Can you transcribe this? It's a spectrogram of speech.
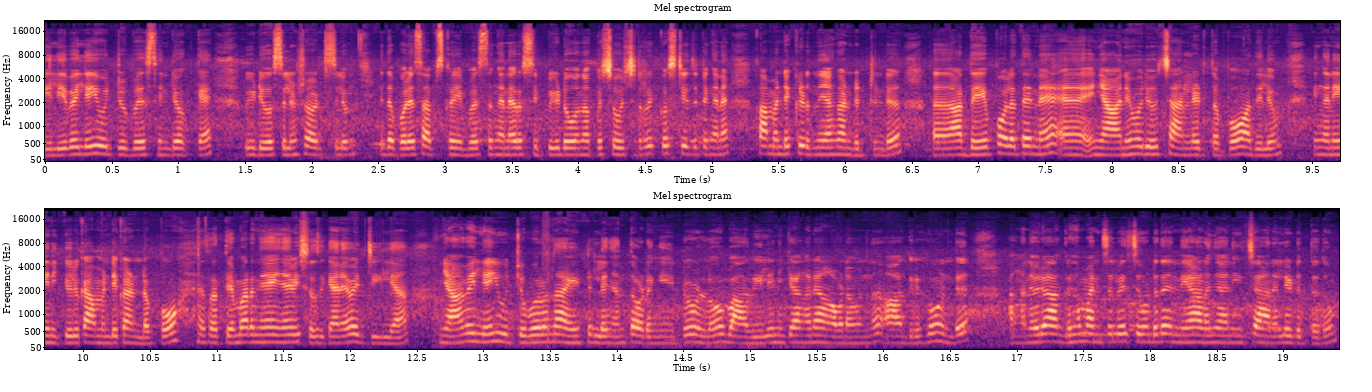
വലിയ വലിയ യൂട്യൂബേഴ്സിന്റെ ഒക്കെ വീഡിയോസിലും ഷോർട്സിലും ഇതുപോലെ സബ്സ്ക്രൈബേഴ്സ് ഇങ്ങനെ റെസിപ്പി ഇടുമോ എന്നൊക്കെ ചോദിച്ചിട്ട് റിക്വസ്റ്റ് ചെയ്തിട്ട് ഇങ്ങനെ കമന്റ് ഇടുന്നത് ഞാൻ കണ്ടിട്ടുണ്ട്. അതേപോലെ തന്നെ ഏഹ് ഞാനും ഒരു ചാനൽ എടുത്തപ്പോൾ അതിലും ഇങ്ങനെ എനിക്കൊരു കമന്റ് കണ്ടപ്പോൾ സത്യം പറഞ്ഞു കഴിഞ്ഞാൽ വിശ്വസിക്കാനേ പറ്റിയില്ല. ഞാൻ വലിയ യൂട്യൂബർ ഒന്നും ആയിട്ടില്ല ഞാൻ തുടങ്ങിയിട്ടേ ഉള്ളൂ. ഭാവിയിൽ എനിക്ക് അങ്ങനെ ആവണമെന്ന് ആഗ്രഹമുണ്ട്. അങ്ങനെ ഒരു ആഗ്രഹം മനസ്സിൽ വെച്ചുകൊണ്ട് തന്നെയാണ് ഞാൻ ഈ ചാനൽ എടുത്തതും.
